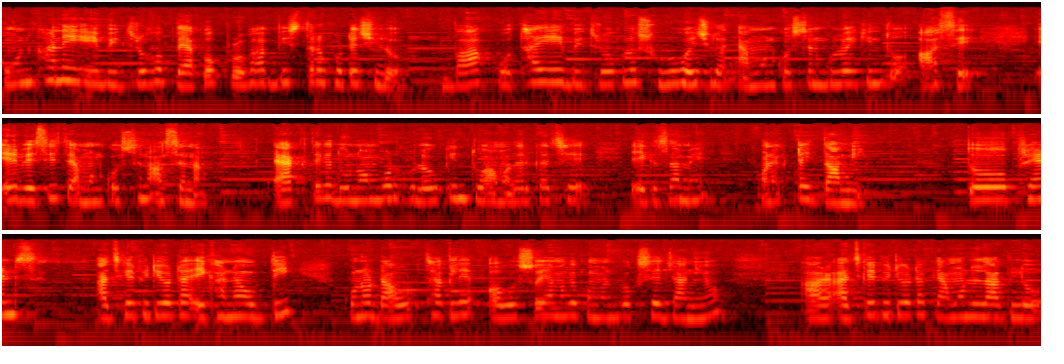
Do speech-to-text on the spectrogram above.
কোনখানে এই বিদ্রোহ ব্যাপক প্রভাব বিস্তার ঘটেছিল? বা কোথায় এই বিদ্রোহগুলো শুরু হয়েছিল? এমন কোশ্চেনগুলোই কিন্তু আসে। এর বেশি তেমন কোশ্চেন আসে না। এক থেকে দু নম্বর হলেও কিন্তু আমাদের কাছে এক্সামে অনেকটাই দামি। তো ফ্রেন্ডস আজকের ভিডিওটা এখানে অবধি। কোনো ডাউট থাকলে অবশ্যই আমাকে কমেন্ট বক্সে জানিও। আর আজকের ভিডিওটা কেমন লাগল?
